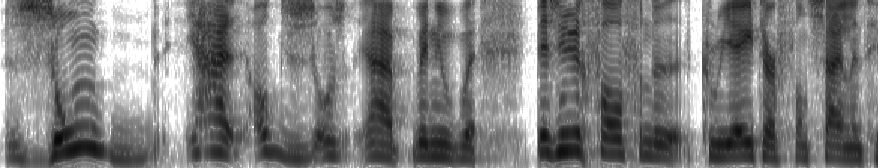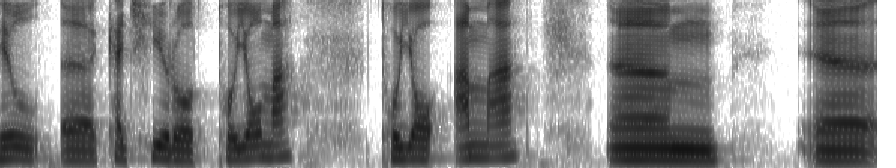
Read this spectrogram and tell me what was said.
Zom... Ja, ook zo... Ja, ik weet niet hoe ik... Het is in ieder geval van de creator van Silent Hill, eh Kachiro Toyoma. Toyoama. Ehm, eh,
